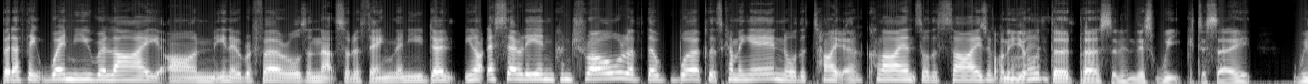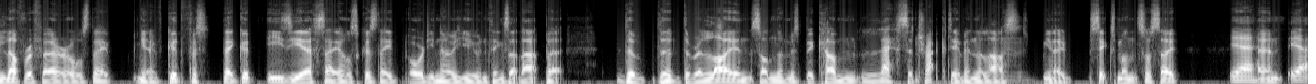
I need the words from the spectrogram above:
but I think when you rely on, you know, referrals and that sort of thing, then you don't, you're not necessarily in control of the work that's coming in or the type Yeah. of clients or the size of Funny, you're the third person in this week to say we love referrals. They're you know good for they're good easier sales because they already know you and things like that. But the the the reliance on them has become less attractive in the last you know six months or so. Yeah, Um, yeah,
